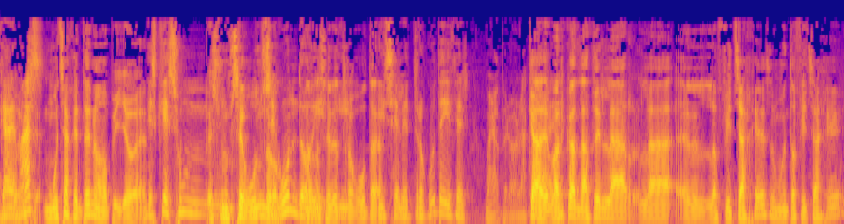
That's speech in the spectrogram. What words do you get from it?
Que además. Pues, mucha gente no lo pilló, ¿eh? Es que es un, Es un segundo cuando y, se electrocuta. Y, y se electrocuta y dices, bueno, pero la Que además de- cuando hacen la, la- el- los fichajes, un momento fichaje,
